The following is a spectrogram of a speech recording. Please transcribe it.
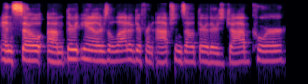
And so um, there, you know, there's a lot of different options out there. There's Job Corps,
